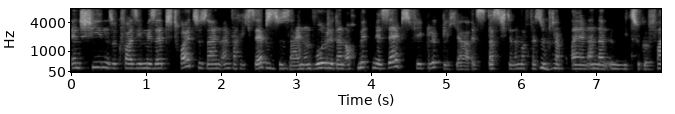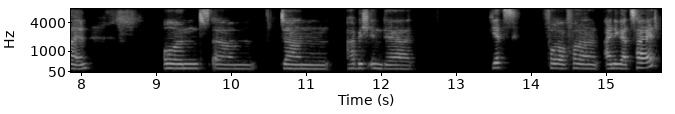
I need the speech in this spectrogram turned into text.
entschieden, so quasi mir selbst treu zu sein, einfach ich selbst mhm. zu sein und wurde dann auch mit mir selbst viel glücklicher, als dass ich dann immer versucht mhm. habe, allen anderen irgendwie zu gefallen. Und ähm, dann habe ich in der, jetzt vor, vor einiger Zeit,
